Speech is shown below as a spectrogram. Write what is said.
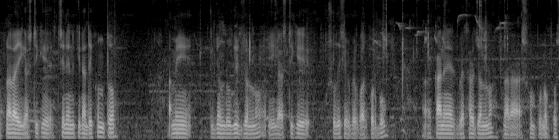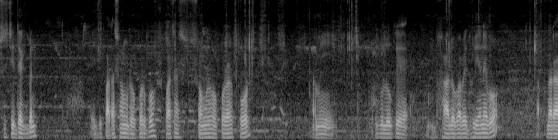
আপনারা এই গাছটিকে চেনেন কি না দেখুন তো। আমি একজন রোগীর জন্য এই গাছটিকে ওষুধ হিসেবে ব্যবহার করব। কানের ব্যথার জন্য আপনারা সম্পূর্ণ প্রসেসটি দেখবেন। এই যে পাতা সংগ্রহ করব। পাতা সংগ্রহ করার পর আমি এগুলোকে ভালোভাবে ধুয়ে নেব। আপনারা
